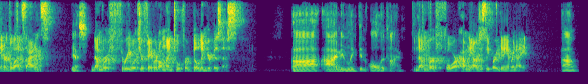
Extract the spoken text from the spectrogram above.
Integral Ad Science. Yes. Number three, what's your favorite online tool for building your business? Uh, I'm in LinkedIn all the time. Number four, how many hours of sleep are you getting every night? Um,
